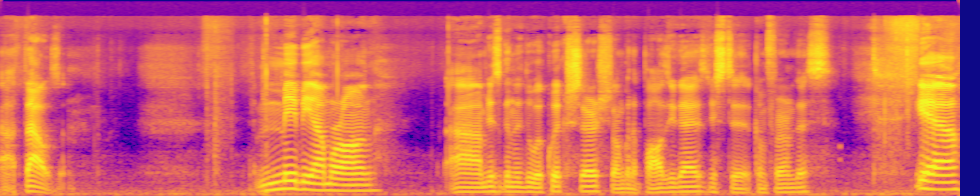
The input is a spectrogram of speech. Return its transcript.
uh. Maybe I'm wrong. I'm just gonna do a quick search, so I'm gonna pause you guys just to confirm this. Yeah,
